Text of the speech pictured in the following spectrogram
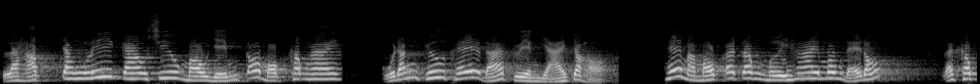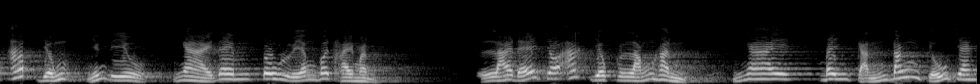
là học chân lý cao siêu màu nhiệm có một không hai của đấng cứu thế đã truyền dạy cho họ. Thế mà một ở trong 12 môn đệ đó đã không áp dụng những điều ngài đem tu luyện với thầy mình. Lại để cho ác dục lộng hành ngay bên cạnh đấng chủ trang.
